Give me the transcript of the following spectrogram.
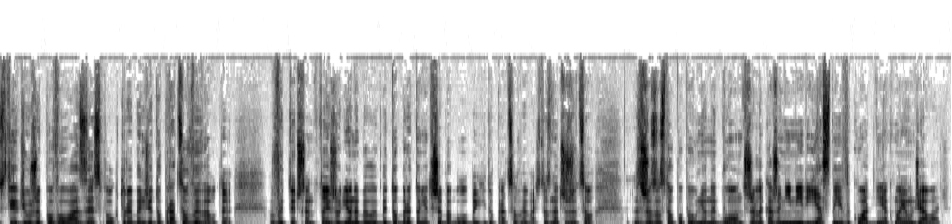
stwierdził, że powoła zespół, który będzie dopracowywał te wytyczne. No to jeżeli one byłyby dobre, to nie trzeba byłoby ich dopracowywać. To znaczy, że co? Że został popełniony błąd, że lekarze nie mieli jasnej wykładni, jak mają działać?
